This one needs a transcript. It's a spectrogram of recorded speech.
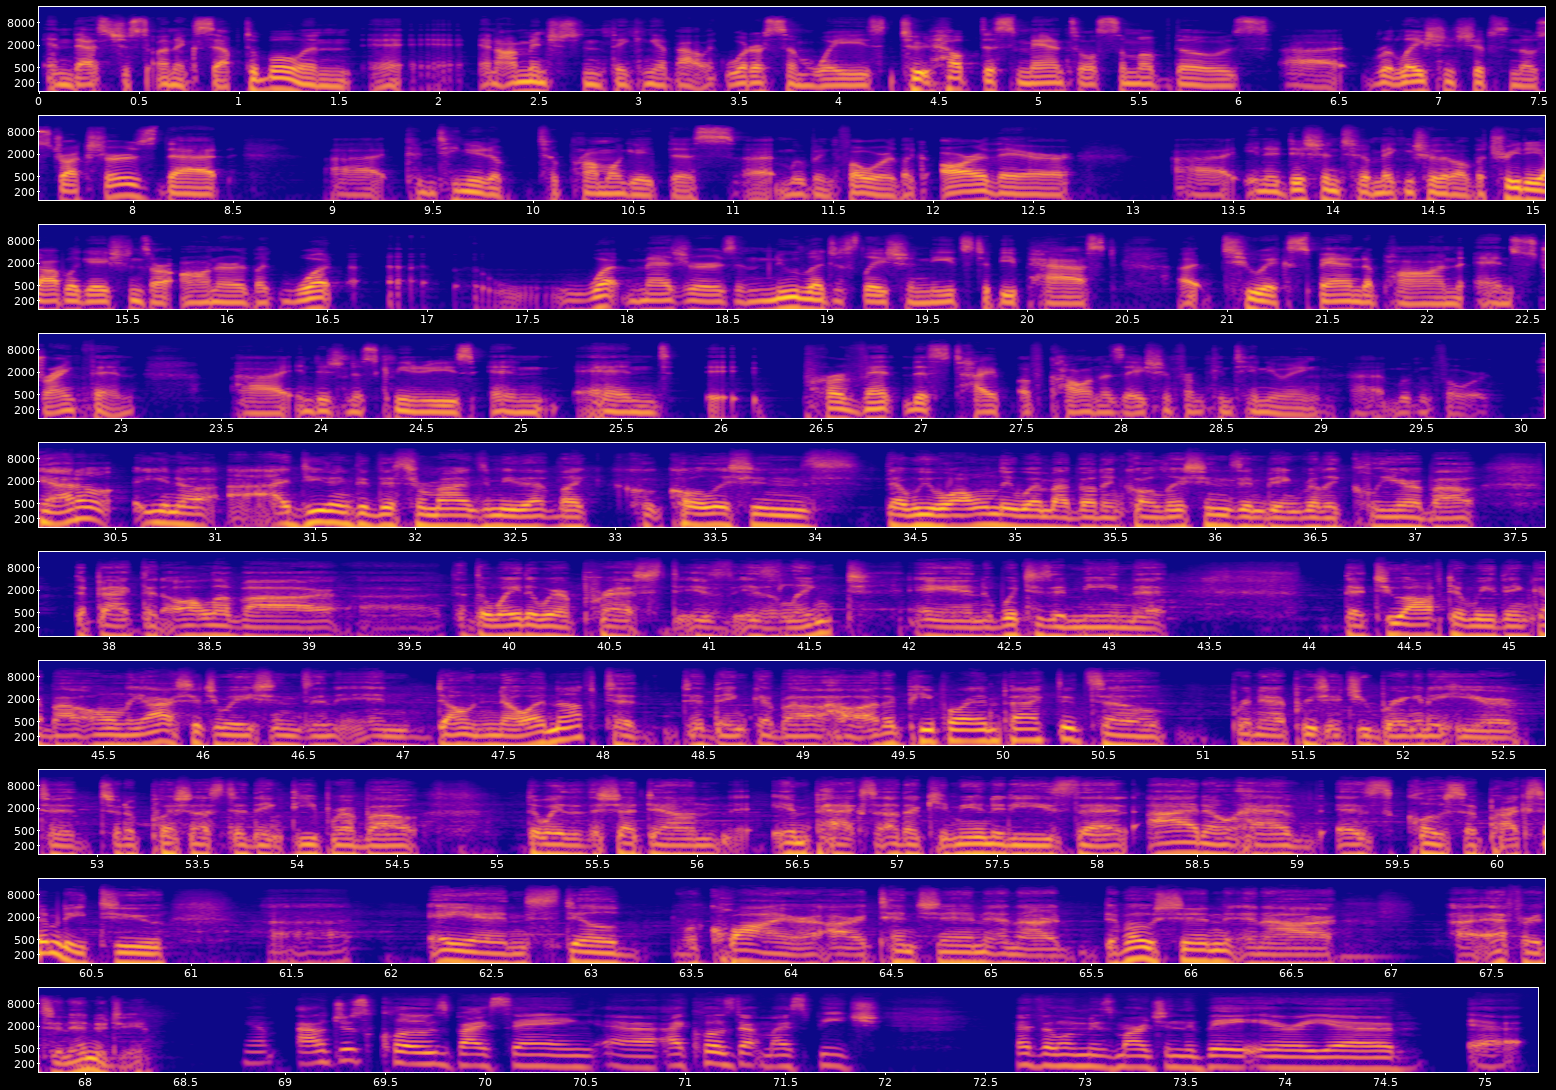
and that's just unacceptable. And and I'm interested in thinking about like what are some ways to help dismantle some of those uh, relationships and those structures that uh, continue to to promulgate this uh, moving forward. Like, are there uh, in addition to making sure that all the treaty obligations are honored, like what uh, what measures and new legislation needs to be passed uh, to expand upon and strengthen uh, indigenous communities and and prevent this type of colonization from continuing uh, moving forward. Yeah, I don't. You know, I do think that this reminds me that like co- coalitions that we will only win by building coalitions and being really clear about the fact that all of our uh, that the way that we're oppressed is is linked, and which does it mean that that too often we think about only our situations and, and don't know enough to to think about how other people are impacted. So, Brittany, I appreciate you bringing it here to sort of push us to think deeper about the way that the shutdown impacts other communities that I don't have as close a proximity to. Uh, and still require our attention and our devotion and our uh, efforts and energy. Yep. I'll just close by saying uh, I closed out my speech at the Women's March in the Bay Area uh,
